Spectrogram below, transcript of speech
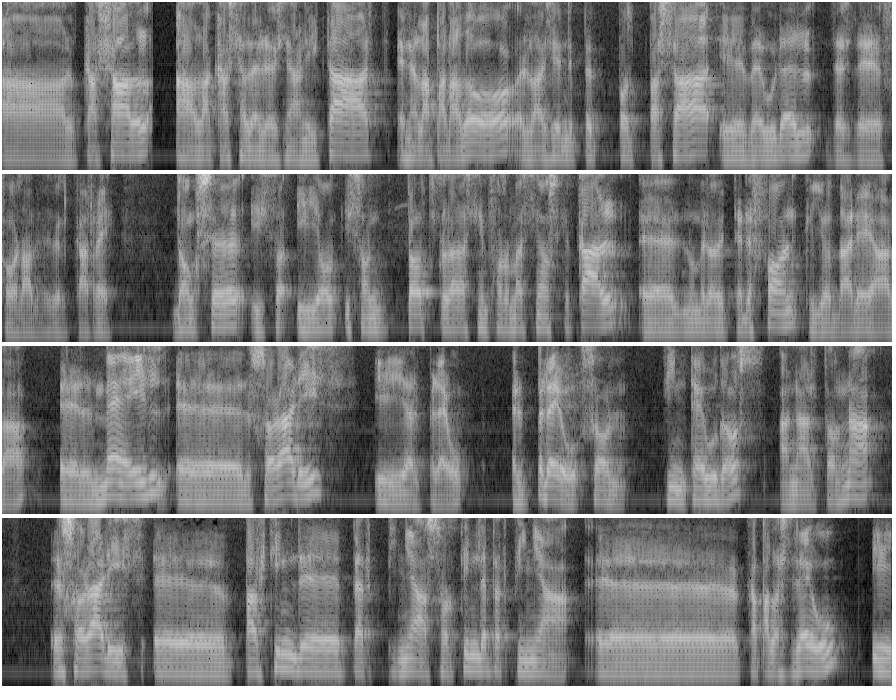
al Casal, a la Casa de la Generalitat, en l'aparador, la gent pot passar i veure'l des de fora, des del carrer. Doncs hi, so, hi, hi són totes les informacions que cal, el número de telèfon, que jo daré ara, el mail, eh, els horaris i el preu. El preu són 20 euros, anar-tornar. Els horaris, eh, partim de Perpinyà, sortim de Perpinyà eh, cap a les 10 i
